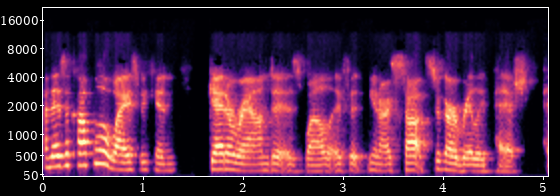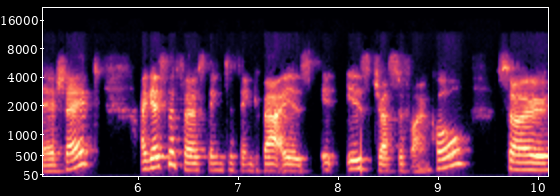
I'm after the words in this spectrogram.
And there's a couple of ways we can get around it as well if it you know starts to go really pear shaped I guess the first thing to think about is it is just a phone call. So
